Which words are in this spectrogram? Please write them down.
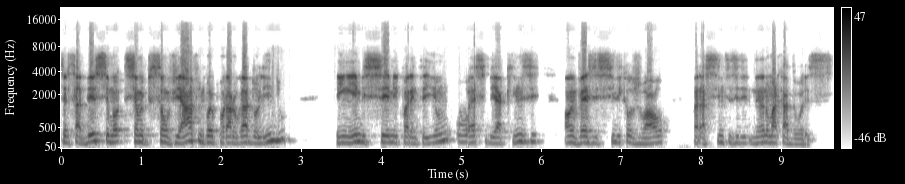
Ele saber se, uma, se é uma opção viável incorporar o gadolínio em MCM41 ou SBA15 ao invés de sílica usual para síntese de nanomarcadores.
